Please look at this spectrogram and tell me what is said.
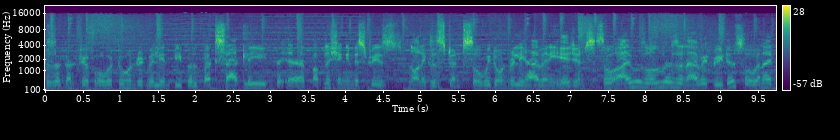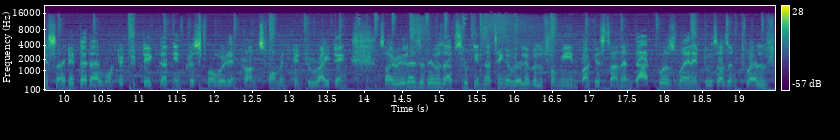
this is a country of over 200 million people, but sadly the uh, publishing industry is non-existent, so we don't really have any agents. So I was always an avid reader, so when I decided that I wanted to take that interest forward and transform it into writing. So I realized that there was absolutely nothing available for me in Pakistan, and that was when in 2012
